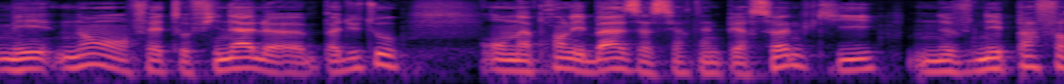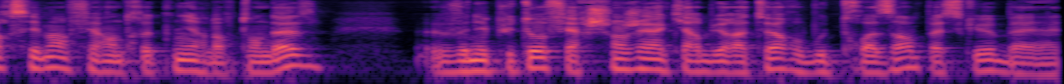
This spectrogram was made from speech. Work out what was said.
Mais non, en fait, au final, euh, pas du tout. On apprend les bases à certaines personnes qui ne venaient pas forcément faire entretenir leur tondeuse, venait plutôt faire changer un carburateur au bout de trois ans parce que bah,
